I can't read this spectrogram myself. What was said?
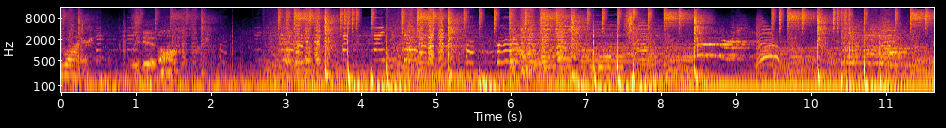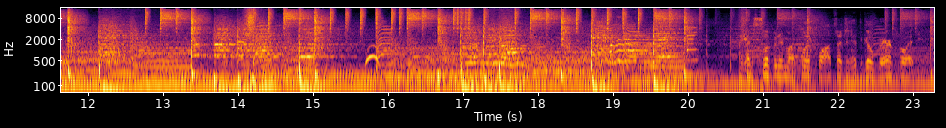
Really we had water. We do. I kept slipping in my flip flops. I just had to go barefoot.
